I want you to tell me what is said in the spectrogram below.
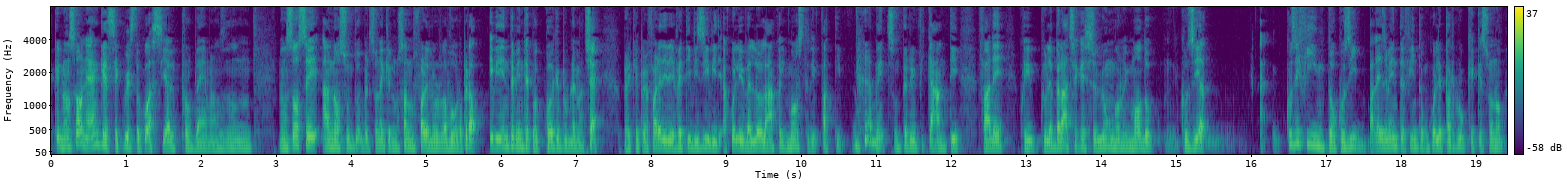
che non so neanche se questo qua sia il problema, non, non, so se hanno assunto persone che non sanno fare il loro lavoro, però evidentemente qualche problema c'è, perché per fare degli effetti visivi a quel livello là, quei mostri fatti veramente sono terrificanti, fare quei, quelle braccia che si allungano in modo così, così finto, così palesemente finto, con quelle parrucche che sono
